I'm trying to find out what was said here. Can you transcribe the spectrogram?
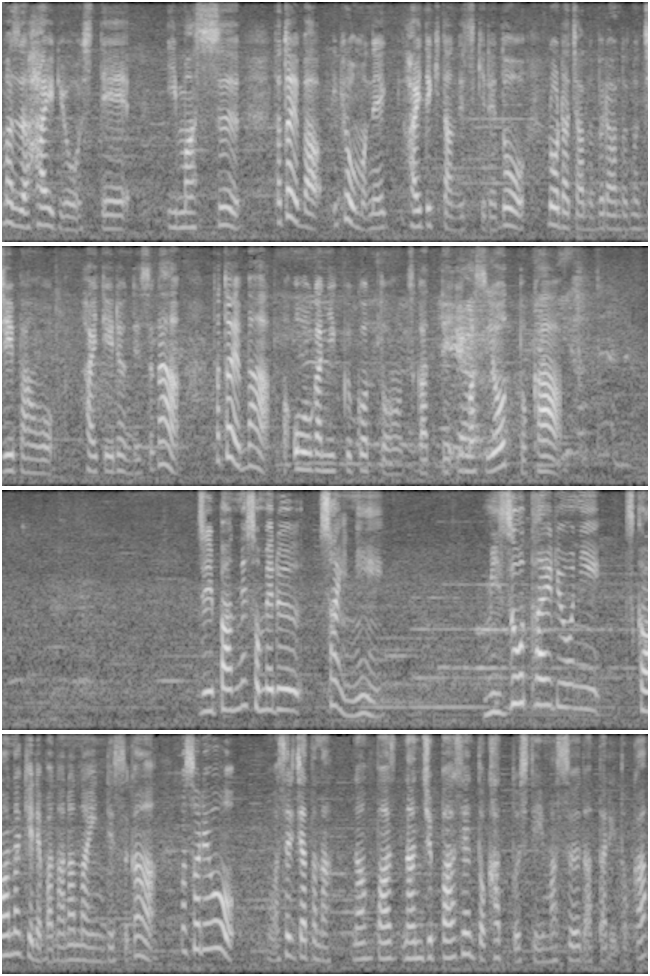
まず配慮をしています。例えば今日もね履いてきたんですけれどローラちゃんのブランドのジーパンを履いているんですが例えばオーガニックコットンを使っていますよとかジーパンね染める際に水を大量に使わなければならないんですが、ま、それを忘れちゃったな何パー何十パーセントカットしていますだったりとか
